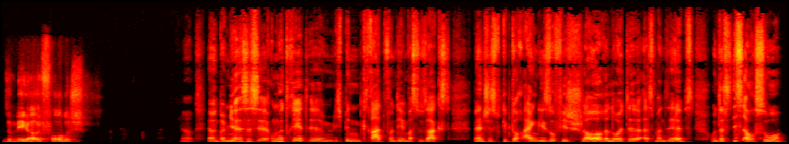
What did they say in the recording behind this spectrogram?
so mega euphorisch. Ja. ja, und bei mir ist es äh, umgedreht. Ähm, ich bin gerade von dem, was du sagst, Mensch, es gibt doch eigentlich so viel schlauere Leute als man selbst. Und das ist auch so.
